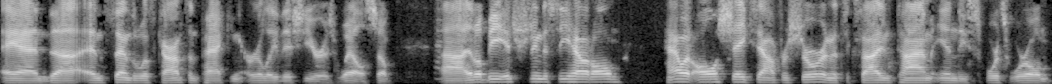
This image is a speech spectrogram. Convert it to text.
and uh, and sends Wisconsin packing early this year as well. So uh, it'll be interesting to see how it all how it all shakes out for sure. And it's exciting time in the sports world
